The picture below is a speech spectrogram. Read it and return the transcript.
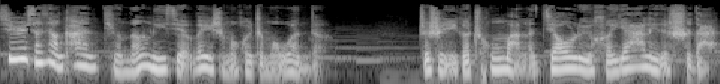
其实想想看，挺能理解为什么会这么问的。这是一个充满了焦虑和压力的时代，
